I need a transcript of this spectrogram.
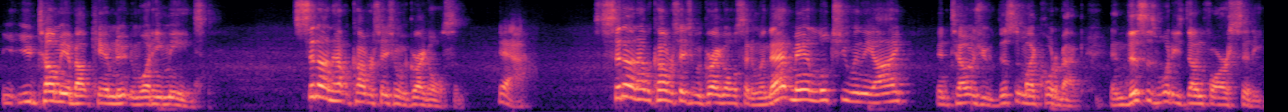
You tell me about Cam Newton, what he means. Sit down and have a conversation with Greg Olsen. yeah. Sit down and have a conversation with Greg Olsen. And when that man looks you in the eye and tells you, this is my quarterback, and this is what he's done for our city,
